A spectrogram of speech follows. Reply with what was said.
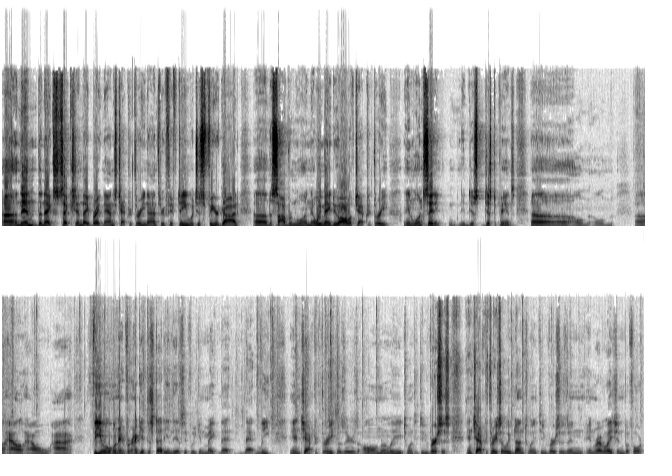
Uh, and then the next section they break down is chapter 3, 9 through 15, which is Fear God, uh, the Sovereign One. Now, we may do all of chapter 3 in one sitting. It just, just depends uh, on, on uh, how, how I feel whenever I get to studying this if we can make that that leap in chapter 3 because there's only 22 verses in chapter 3 so we've done 22 verses in in revelation before.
